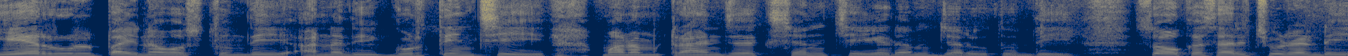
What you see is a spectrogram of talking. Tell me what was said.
ఏ రూల్ పైన వస్తుంది అన్నది గుర్తించి మనం ట్రాన్సాక్షన్ చేయడం జరుగుతుంది. సో ఒకసారి చూడండి.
